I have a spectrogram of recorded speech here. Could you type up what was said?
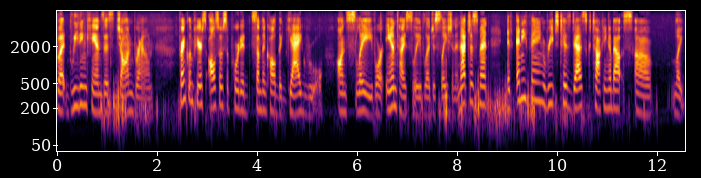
But Bleeding Kansas, John Brown. Franklin Pierce also supported something called the gag rule on slave or anti slave legislation. And that just meant if anything reached his desk talking about uh, like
